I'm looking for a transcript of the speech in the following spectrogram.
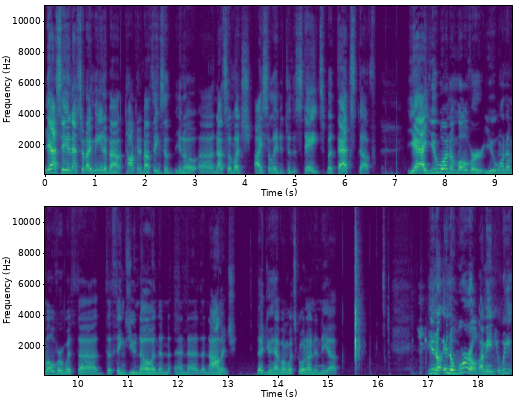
Yeah, see, and that's what I mean about talking about things of you know, uh, not so much isolated to the states, but that stuff. Yeah, you won them over. You won them over with uh, the things you know and the and uh, the knowledge that you have on what's going on in the, uh, you know, in the world. I mean, we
